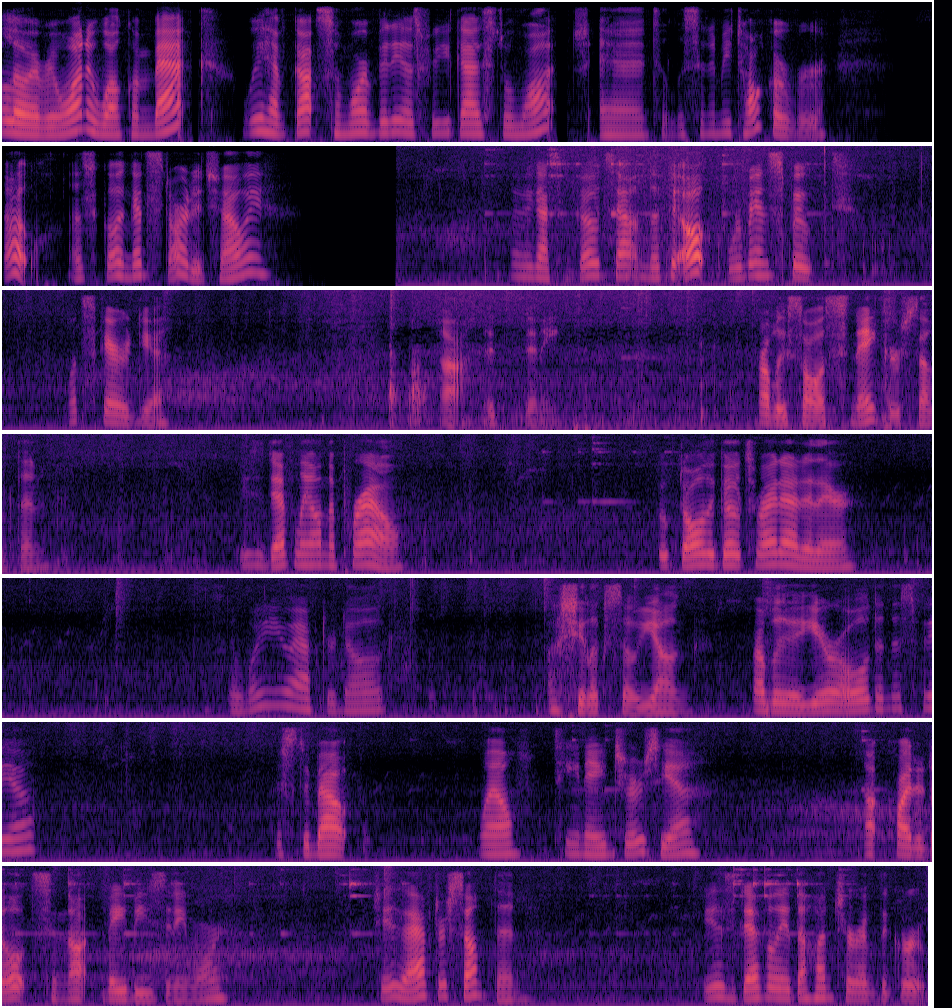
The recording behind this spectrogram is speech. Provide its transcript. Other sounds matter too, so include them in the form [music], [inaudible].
Hello everyone and welcome back. We have got some more videos for you guys to watch and to listen to me talk over. So, let's go and get started, shall we? we got some goats out in the field. Oh, we're being spooked. What scared you? Ah, it's Denny. Probably saw a snake or something. He's definitely on the prowl. Spooked all the goats right out of there. What are you after, dog? Oh, she looks so young. Probably a year old in this video. Just about, well, teenagers, yeah. Not quite adults and not babies anymore. She's after something. She is definitely the hunter of the group.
